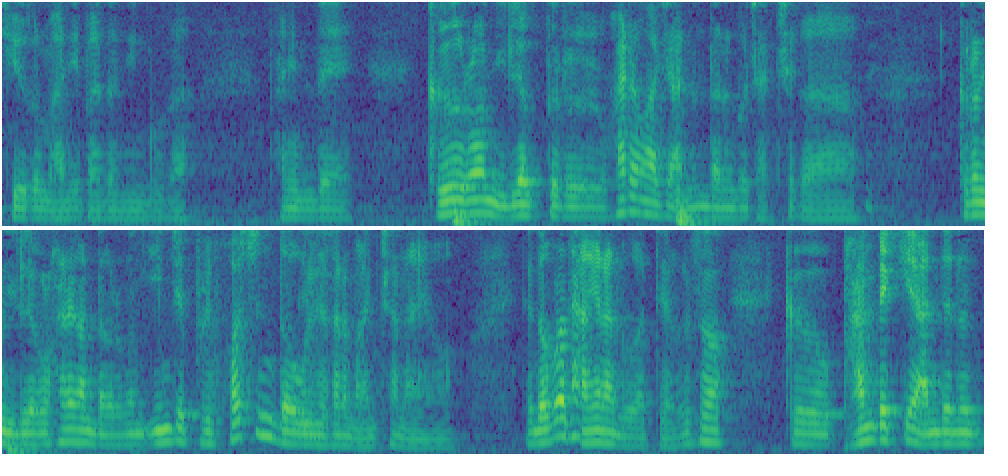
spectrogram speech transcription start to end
교육을 많이 받은 인구가 반인데 그런 인력들을 활용하지 않는다는 것 자체가 그런 인력을 활용한다 그러면 인재풀이 훨씬 더 우리 회사는 많잖아요. 그러니까 너무나 당연한 것 같아요. 그래서 그 반밖에 안 되는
